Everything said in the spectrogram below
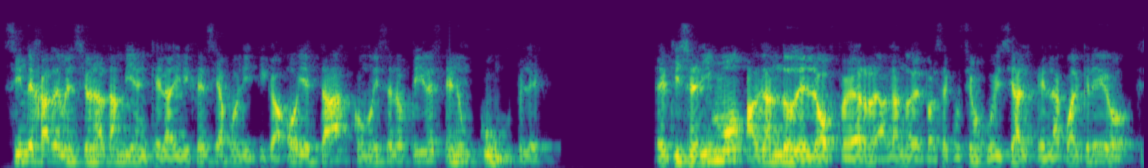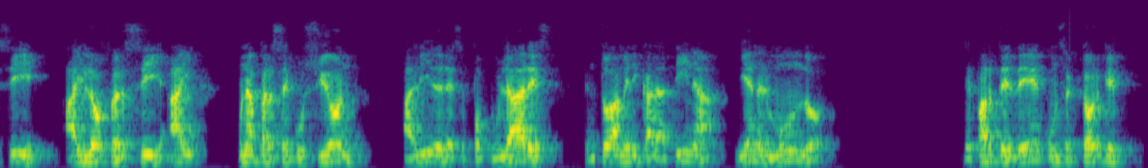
sin dejar de mencionar también que la dirigencia política hoy está, como dicen los pibes, en un cumple. El kirchnerismo, hablando de lofer, hablando de persecución judicial, en la cual creo que sí, hay lofer, sí, hay una persecución a líderes populares en toda América Latina y en el mundo, de parte de un sector que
